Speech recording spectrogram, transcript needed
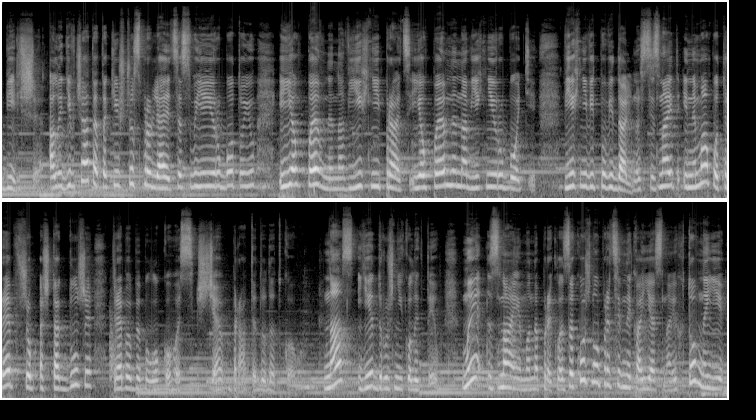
більше. Але дівчата такі, що справляються своєю роботою, і я впевнена в їхній праці, я впевнена в їхній роботі, в їхній відповідальності. Знаєте, і нема потреб, щоб аж так дуже треба би було когось ще брати додатково. Нас є дружній колектив. Ми знаємо, наприклад, за кожного працівника я знаю, хто в неї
